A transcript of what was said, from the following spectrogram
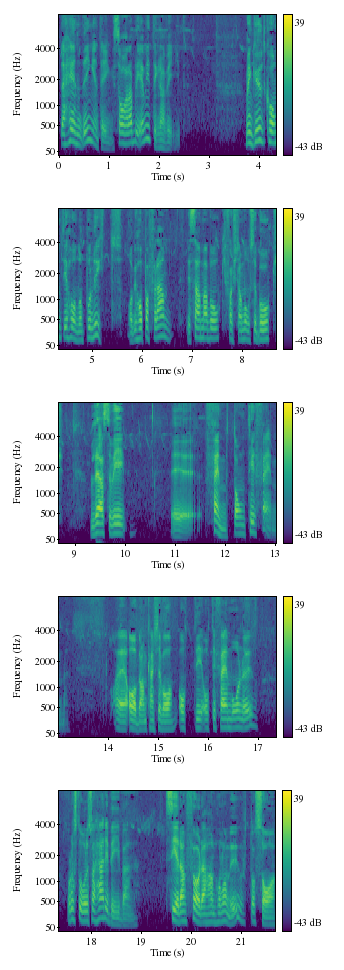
det hände ingenting. Sara blev inte gravid. Men Gud kom till honom på nytt och vi hoppar fram. Det är samma bok, första Mosebok. Då läser vi 15 till 5. Eh, Abraham kanske var 80-85 år nu. Och då står det så här i Bibeln. Sedan förde han honom ut och sa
